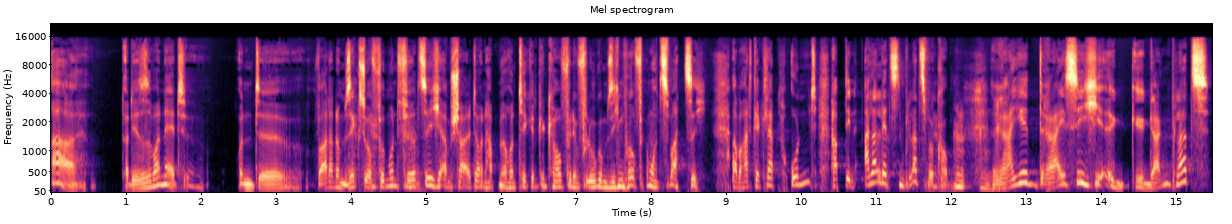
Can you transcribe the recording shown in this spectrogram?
Ah, das ist aber nett und äh, war dann um 6.45 Uhr am Schalter und habe mir noch ein Ticket gekauft für den Flug um 7.25 Uhr. Aber hat geklappt. Und habe den allerletzten Platz bekommen. Reihe 30 äh, Gangplatz.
